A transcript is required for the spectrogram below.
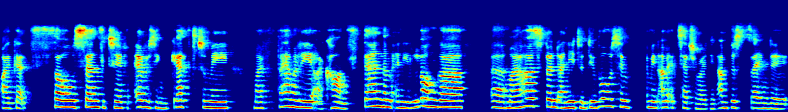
I get so sensitive. Everything gets to me. My family, I can't stand them any longer. Uh, my husband, I need to divorce him." I mean, I'm exaggerating. I'm just saying the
